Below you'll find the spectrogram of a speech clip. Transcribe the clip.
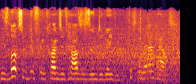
There's lots of different kinds of houses in Dunedin. This is our house.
